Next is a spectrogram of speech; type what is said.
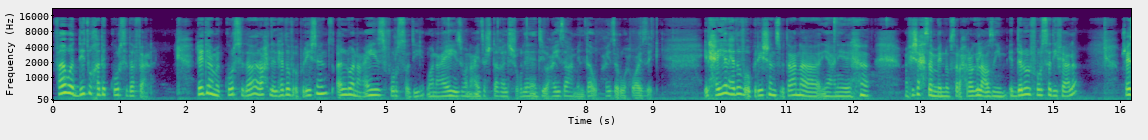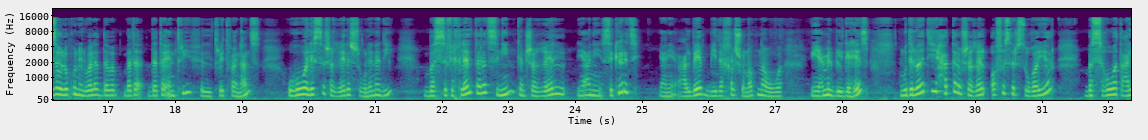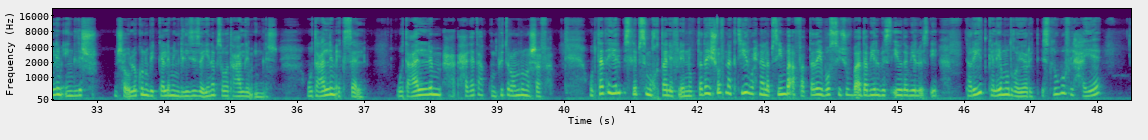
فوديته خد ال course ده فعلا. رجع من ال course ده راح لل head of operations قال له أنا عايز فرصة دي وأنا عايز وأنا عايز أشتغل الشغلانة دي وعايز أعمل ده وعايز أروح وعايز أجي. الحقيقة ال head of operations بتاعنا يعني مفيش أحسن منه بصراحة راجل عظيم. إداله الفرصة دي فعلا. مش عايزه أقول لكم إن الولد ده بدأ data entry في ال trade finance وهو لسه شغال الشغلانة دي. بس في خلال ثلاث سنين كان شغال يعني security يعني على الباب بيدخل شنطنا ويعمل بالجهاز. ودلوقتي حتى لو شغال officer صغير بس هو اتعلم English مش هقول لكم إنه بيتكلم إنجليزي زينا بس هو اتعلم English وتعلم اكسل وتعلم حاجات على الكمبيوتر عمره ما شافها. وابتدى يلبس لبس مختلف لأنه ابتدى يشوفنا كتير وإحنا لابسين بقى فابتدى يبص يشوف بقى ده بيلبس إيه وده بيلبس إيه. طريقة كلامه اتغيرت. أسلوبه في الحياة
